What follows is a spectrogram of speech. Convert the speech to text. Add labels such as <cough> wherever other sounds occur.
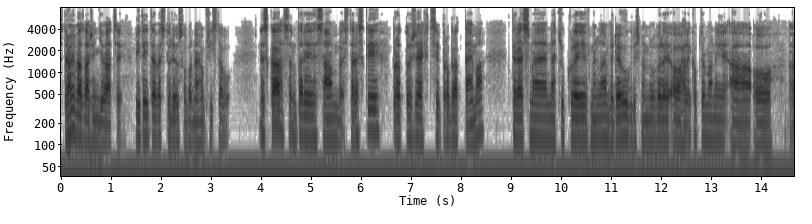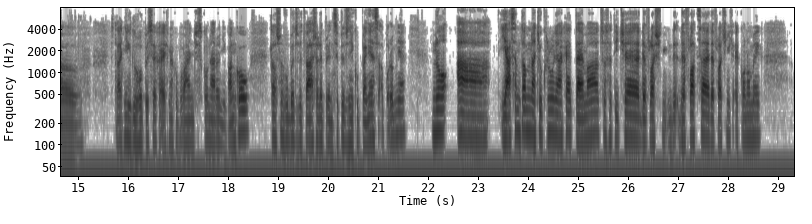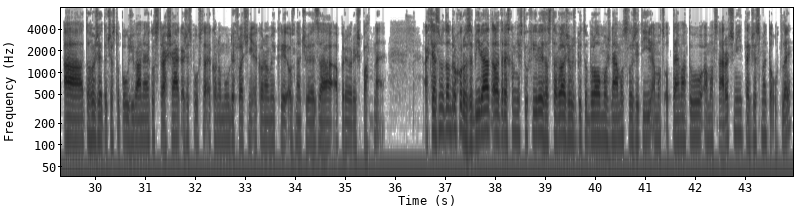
Zdravím vás, vážení diváci. Vítejte ve studiu Svobodného přístavu. Dneska jsem tady sám bez Teresky, protože chci probrat téma, které jsme naťukli v minulém videu, kdy jsme mluvili o helikopter money a o e, státních dluhopisech a jejich nakupování Českou národní bankou. Tam jsme vůbec vytvářeli principy vzniku peněz a podobně. No a já jsem tam naťuknul nějaké téma, co se týče deflační, deflace, deflačních ekonomik a toho, že je to často používáno jako strašák a že spousta ekonomů deflační ekonomiky označuje za a priori špatné. A chtěl jsem to tam trochu rozebírat, ale Tereska mě v tu chvíli zastavila, že už by to bylo možná moc složitý a moc od tématu a moc náročný, takže jsme to utli.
